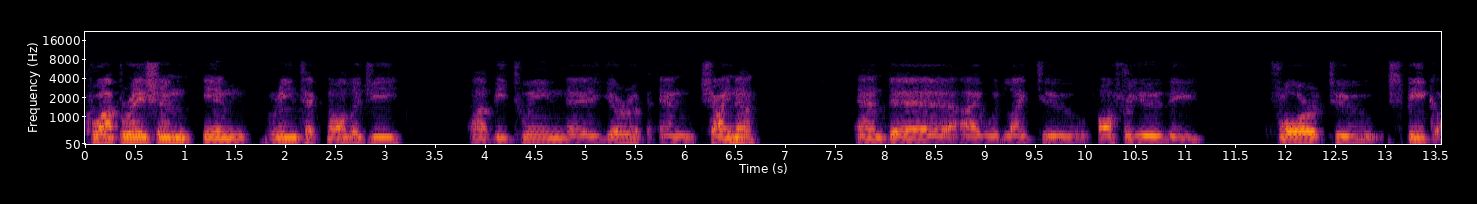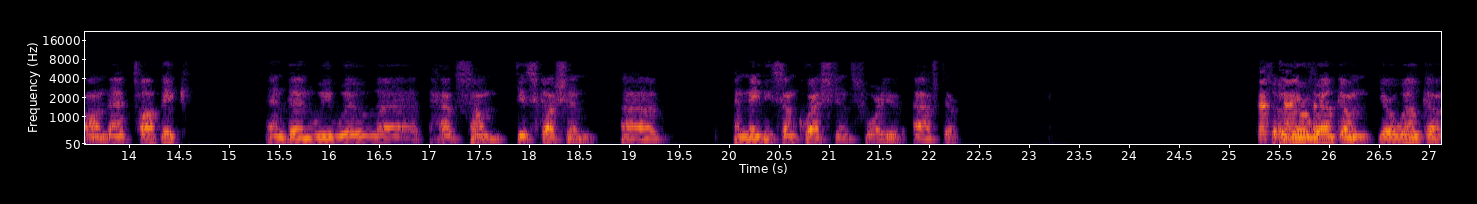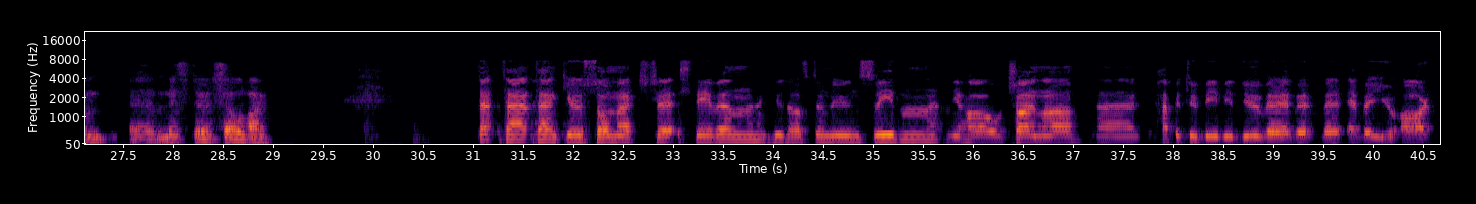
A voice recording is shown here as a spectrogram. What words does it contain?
cooperation in green technology uh, between Europe and China. And uh I would like to offer you the floor to speak on that topic, and then we will have some discussion and maybe some questions for you after. So you're welcome, You're welcome, uh, Mr. Solheim. Thank you so much, uh, Stephen. Good afternoon, Sweden. Ni hao, China. Uh, happy to be with you wherever you are.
